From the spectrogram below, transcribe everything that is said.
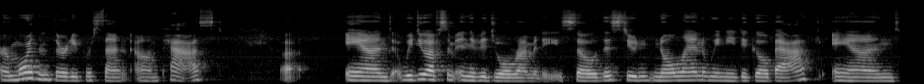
or more than 30% um, passed. And we do have some individual remedies. So this student, Nolan, we need to go back and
